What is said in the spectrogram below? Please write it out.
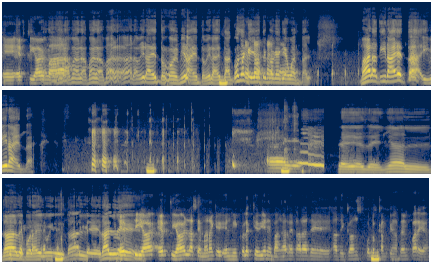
eh, FTR va. Para, para, para, para, mira esto, joven, mira esto, mira esta cosa que yo tengo que aquí aguantar. Mara tira esta y mira esta. Ay, Dale por ahí, Luis. Dale, dale. FTR, FTR, la semana que, el miércoles que viene, van a retar a The, a The Guns por los campeonatos en pareja.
